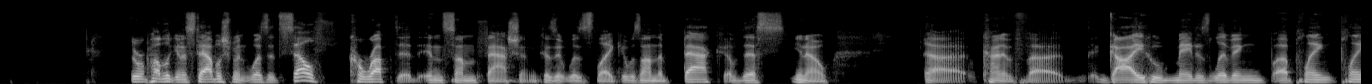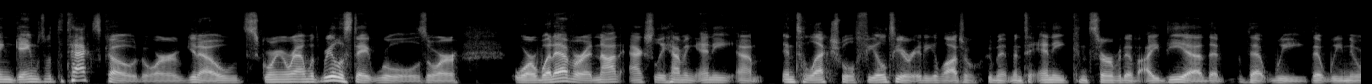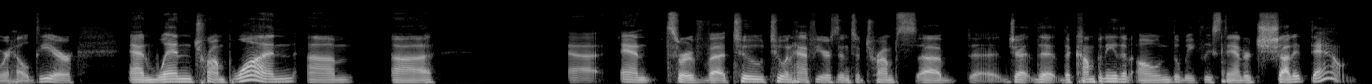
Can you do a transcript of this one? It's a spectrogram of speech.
the Republican establishment was itself corrupted in some fashion because it was like it was on the back of this, you know, uh, kind of uh, guy who made his living uh, playing playing games with the tax code or you know screwing around with real estate rules or or whatever and not actually having any um, intellectual fealty or ideological commitment to any conservative idea that that we that we knew or held dear and when trump won um, uh, uh, and sort of uh, two two and a half years into Trump's uh, the the company that owned the Weekly Standard shut it down.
